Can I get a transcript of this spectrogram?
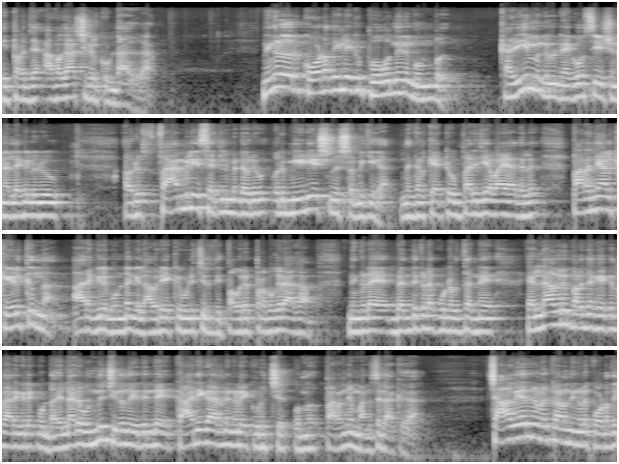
ഈ പറഞ്ഞ അവകാശികൾക്കുണ്ടാകുക. നിങ്ങൾ ഒരു കോടതിയിലേക്ക് പോകുന്നതിന് മുമ്പ് കഴിയുമെങ്കിൽ ഒരു നെഗോസിയേഷൻ അല്ലെങ്കിൽ ഒരു ഒരു ഫാമിലി സെറ്റിൽമെന്റ് ഒരു ഒരു മീഡിയേഷന് ശ്രമിക്കുക. നിങ്ങൾക്ക് ഏറ്റവും പരിചയമായ അതിൽ പറഞ്ഞാൽ കേൾക്കുന്ന ആരെങ്കിലും ഉണ്ടെങ്കിൽ അവരെയൊക്കെ വിളിച്ചിരുത്തി പൗരപ്രമുഖരാകാം. നിങ്ങളുടെ ബന്ധുക്കളുടെ കൂട്ടത്തിൽ തന്നെ എല്ലാവരും പറഞ്ഞ കേൾക്കുന്ന ആരെങ്കിലും ഉണ്ട്? എല്ലാവരും ഒന്നിച്ചിരുന്ന് ഇതിന്റെ കാര്യകാരണങ്ങളെക്കുറിച്ച് ഒന്ന് പറഞ്ഞ് മനസ്സിലാക്കുക. ചാവേർ കണക്കാണ് നിങ്ങൾ കോടതിയിലേക്ക്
